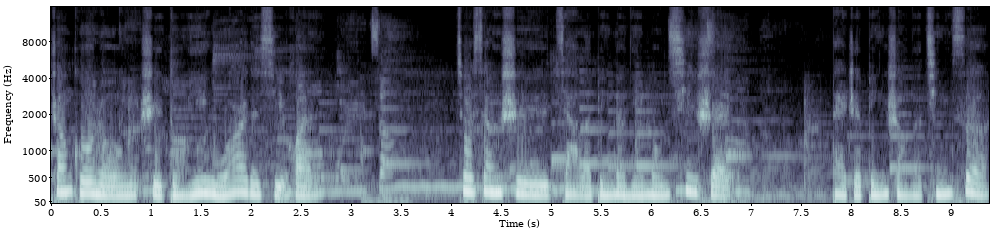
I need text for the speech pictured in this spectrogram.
张国荣是独一无二的喜欢，就像是加了冰的柠檬汽水，带着冰爽的青涩，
